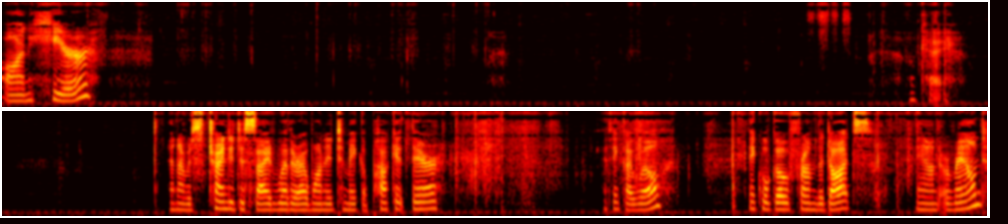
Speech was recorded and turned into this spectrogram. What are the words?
on here. Okay. And I was trying to decide whether I wanted to make a pocket there. I think I will. I think we'll go from the dots and around.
